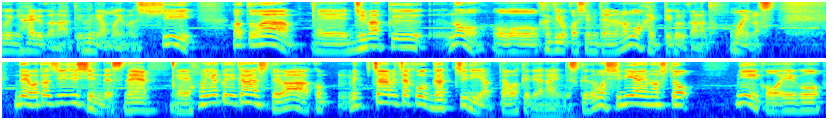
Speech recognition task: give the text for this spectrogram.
類に入るかなというふうに思いますし、あとは、え、字幕の書き起こしみたいなのも入ってくるかなと思います。で、私自身ですね、え、翻訳に関してはこう、めちゃめちゃこう、がっちりやったわけではないんですけども、知り合いの人に、こう、英語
